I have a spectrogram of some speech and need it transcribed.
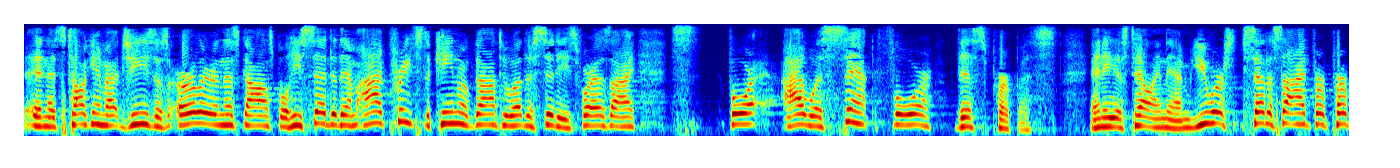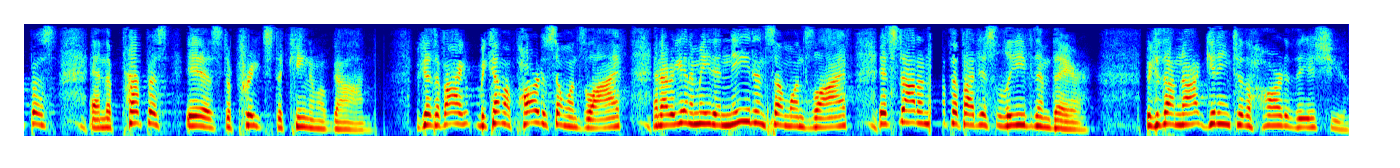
And it's talking about Jesus earlier in this gospel. He said to them, I preach the kingdom of God to other cities, for as I, for I was sent for this purpose. And he is telling them, you were set aside for a purpose, and the purpose is to preach the kingdom of God. Because if I become a part of someone's life and I begin to meet a need in someone's life, it's not enough if I just leave them there. Because I'm not getting to the heart of the issue.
